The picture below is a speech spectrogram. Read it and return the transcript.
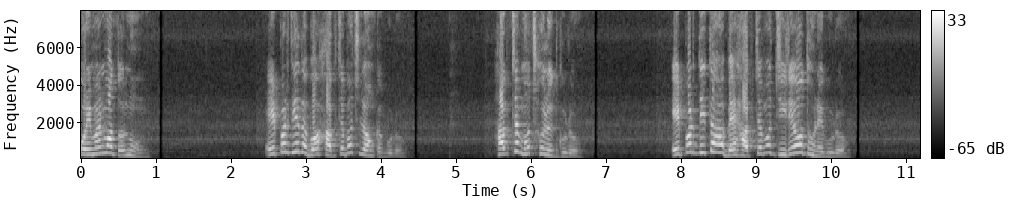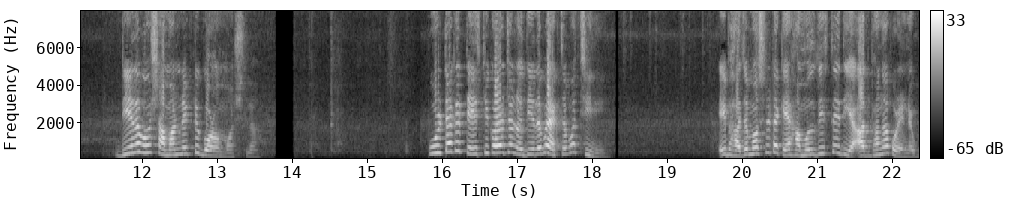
পরিমাণ মতো নুন। এরপর দিয়ে দেবো হাফ চামচ লঙ্কা গুঁড়ো, হাফ চামচ হলুদ গুঁড়ো। এরপর দিতে হবে হাফ চামচ জিরে ও ধনে গুঁড়ো। দিয়ে দেবো সামান্য একটু গরম মশলা। পুরটাকে টেস্টি করার জন্য দিয়ে দেবো এক চামচ চিনি। এই ভাজা মশলাটাকে হামল দিস্তে দিয়ে আধ ভাঙা করে নেব।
